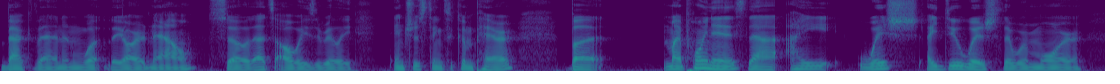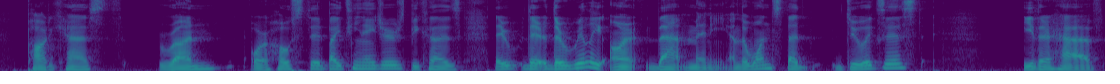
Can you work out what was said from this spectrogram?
back then and what they are now. So that's always really interesting to compare. But my point is that I wish I do wish there were more podcasts run or hosted by teenagers because they there there really aren't that many and the ones that do exist either have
